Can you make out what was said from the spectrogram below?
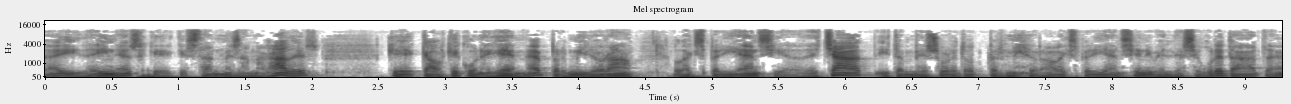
eh? i d'eines que, que estan més amagades, que cal que coneguem eh, per millorar l'experiència de xat i també, sobretot, per millorar l'experiència a nivell de seguretat eh,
